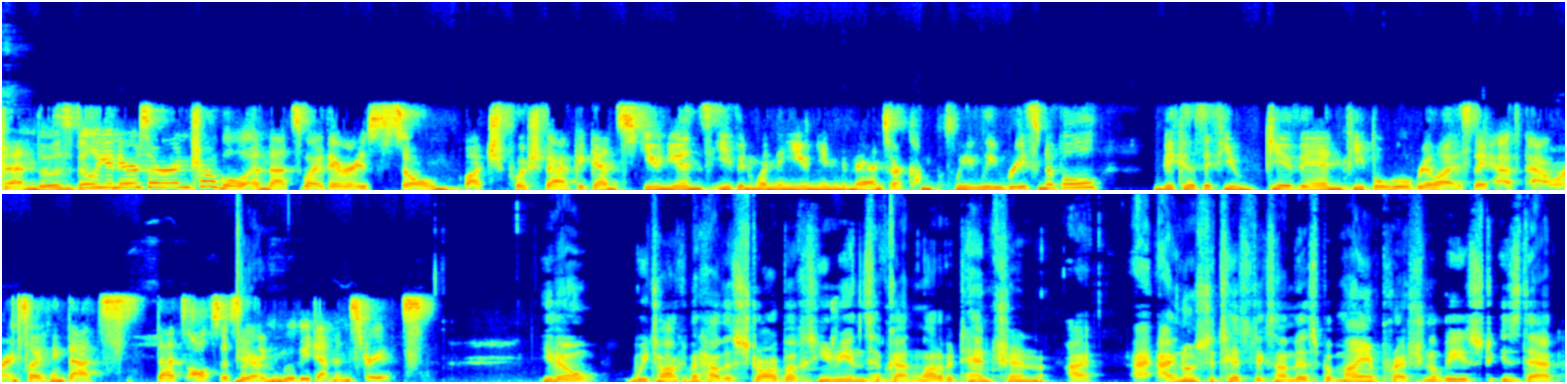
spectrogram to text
then those billionaires are in trouble. And that's why there is so much pushback against unions, even when the union demands are completely reasonable because if you give in, people will realize they have power. And so I think that's that's also something yeah. the movie demonstrates. You know, we talked about how the Starbucks unions have gotten a lot of attention. I, I, I have no statistics on this, but my impression, at least, is that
